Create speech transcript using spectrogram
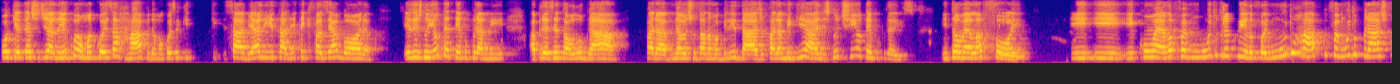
porque teste de elenco é uma coisa rápida, uma coisa que, que sabe, é ali, tá ali, tem que fazer agora. Eles não iam ter tempo para me apresentar o lugar, para me ajudar na mobilidade, para me guiar, eles não tinham tempo para isso. Então, ela foi e, e, e, com ela foi muito tranquilo, foi muito rápido, foi muito prático,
